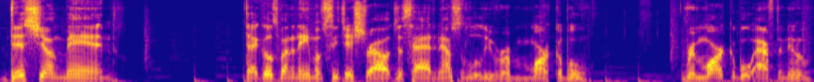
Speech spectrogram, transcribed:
this young man that goes by the name of CJ Stroud just had an absolutely remarkable, remarkable afternoon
